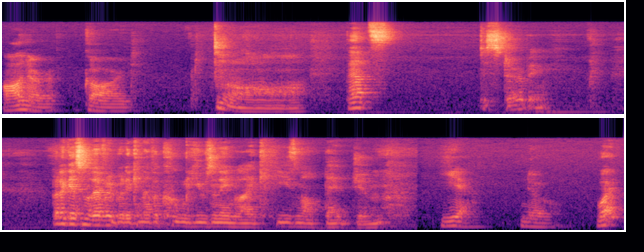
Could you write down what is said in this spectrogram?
Honor Guard. Aww, that's disturbing. But I guess not everybody can have a cool username like He's Not Dead Jim. Yeah. No. What?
